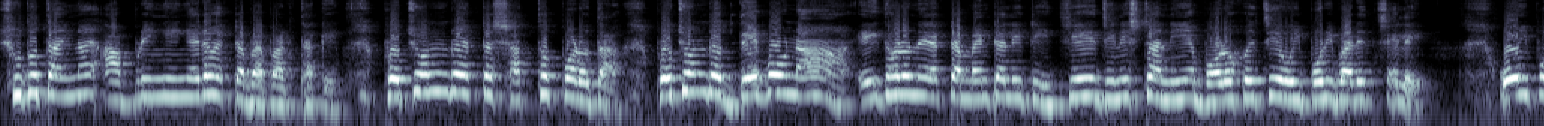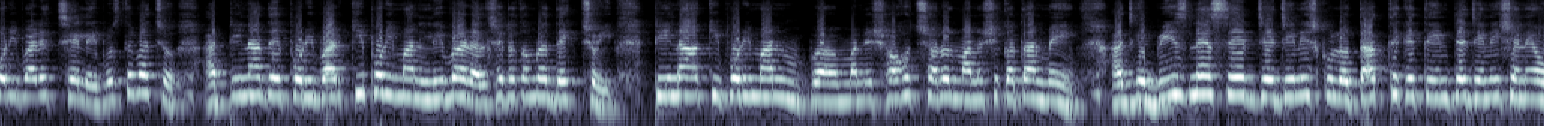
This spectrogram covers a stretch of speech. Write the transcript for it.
শুধু তাই নয় আপব্রিঙ্গিংয়েরও একটা ব্যাপার থাকে। প্রচণ্ড একটা স্বার্থপরতা, প্রচণ্ড দেব না এই ধরনের একটা মেন্টালিটি যে জিনিসটা নিয়ে বড় হয়েছে ওই পরিবারের ছেলে। ওই পরিবারের ছেলে, বুঝতে পারছ? আর টিনাদের পরিবার কি পরিমাণ লিবারাল সেটা তোমরা দেখছোই। টিনা কি পরিমাণ মানে সহজ সরল মানসিকতার মেয়ে। আজকে বিজনেসের যে জিনিসগুলো, তার থেকে তিনটে জিনিস এনে ও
